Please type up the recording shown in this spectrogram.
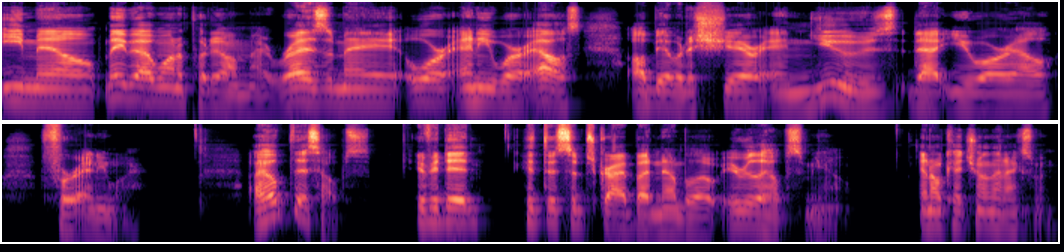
email, maybe I want to put it on my resume or anywhere else, I'll be able to share and use that URL for anywhere. I hope this helps. If it did, hit the subscribe button down below. It really helps me out. And I'll catch you on the next one.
